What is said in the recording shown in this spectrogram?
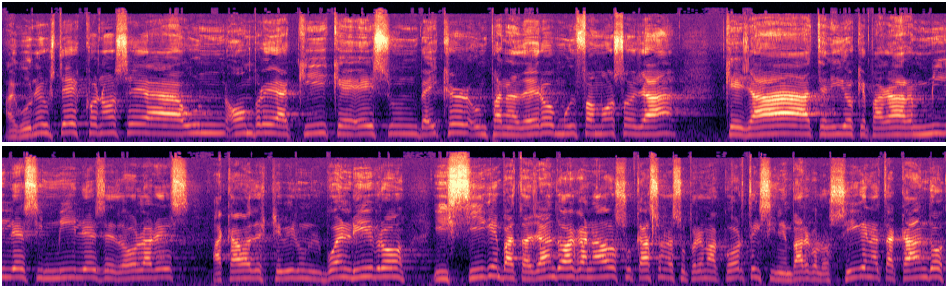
¿Alguno de ustedes conoce a un hombre aquí que es un baker, un panadero muy famoso ya, que ya ha tenido que pagar miles y miles de dólares? Acaba de escribir un buen libro y siguen batallando, ha ganado su caso en la Suprema Corte y sin embargo lo siguen atacando.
